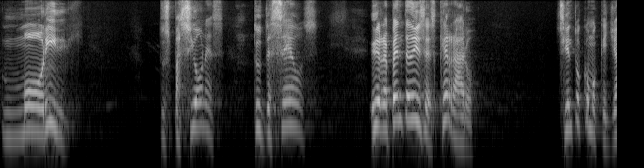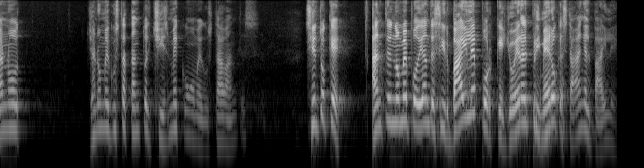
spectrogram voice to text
morir tus pasiones, tus deseos. Y de repente dices, qué raro. Siento como que ya no ya no me gusta tanto el chisme como me gustaba antes. Siento que antes no me podían decir baile porque yo era el primero que estaba en el baile.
